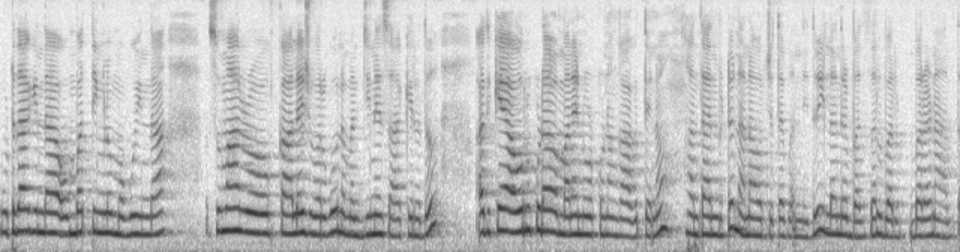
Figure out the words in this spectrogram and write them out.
ಹುಟ್ಟಿದಾಗಿಂದ ಒಂಬತ್ತು ತಿಂಗಳು ಮಗುವಿಂದ ಸುಮಾರು ಕಾಲೇಜ್ವರೆಗೂ ನಮ್ಮ ಅಜ್ಜಿನೇ ಸಾಕಿರೋದು. ಅದಕ್ಕೆ ಅವರು ಕೂಡ ಮನೆ ನೋಡ್ಕೊಳಂಗೆ ಆಗುತ್ತೇನೋ ಅಂತ ಅಂದ್ಬಿಟ್ಟು ನಾನು ಅವ್ರ ಜೊತೆ ಬಂದಿದ್ದು. ಇಲ್ಲಾಂದರೆ ಬಸ್ಸಲ್ಲಿ ಬರ್, ಬರೋಣ ಅಂತ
